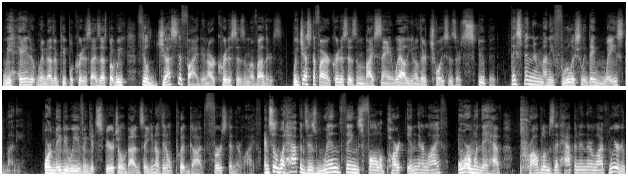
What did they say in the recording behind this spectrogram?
We hate it when other people criticize us, but we feel justified in our criticism of others. We justify our criticism by saying, well, you know, their choices are stupid. They spend their money foolishly, they waste money. Or maybe we even get spiritual about it and say, you know, they don't put God first in their life. And so what happens is when things fall apart in their life, or when they have problems that happen in their life, we're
